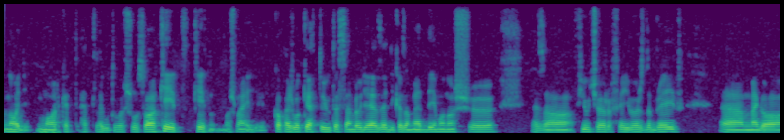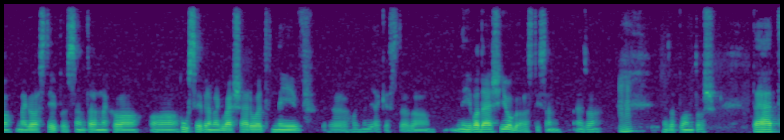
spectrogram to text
nagy market, hát legutolsó, szóval két, két, most már egy kapásból kettő jut eszembe, ugye az egyik az a Matt Damonos, ez a Future Favors the Brave, meg a, meg a Staples Centernek a, a 20 évre megvásárolt név, hogy mondják ezt, az a névadási joga, azt hiszem ez a, uh-huh. ez a pontos. Tehát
